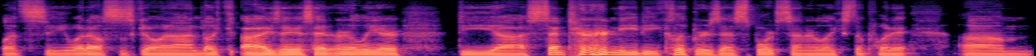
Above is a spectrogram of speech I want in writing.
let's see what else is going on. Like Isaiah said earlier, the uh, center needy Clippers, as Sports Center likes to put it, um,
